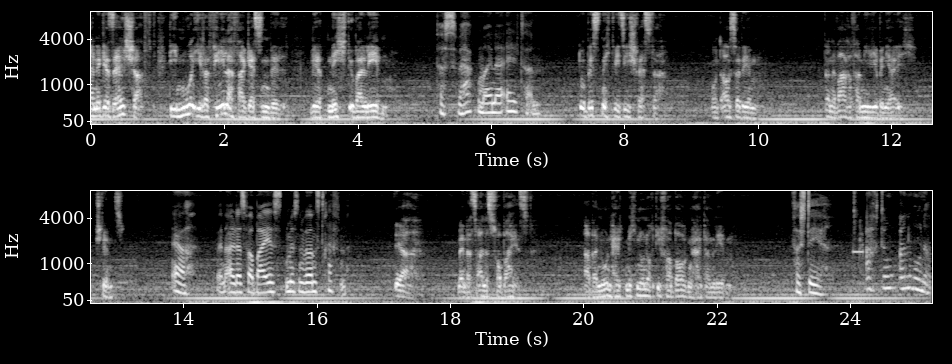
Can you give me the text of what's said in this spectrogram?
Eine Gesellschaft, die nur ihre Fehler vergessen will, wird nicht überleben. Das Werk meiner Eltern. Du bist nicht wie sie, Schwester. Und außerdem, deine wahre Familie bin ja ich. Stimmt's? Ja, wenn all das vorbei ist, müssen wir uns treffen. Ja, wenn das alles vorbei ist. Aber nun hält mich nur noch die Verborgenheit am Leben. Verstehe. Achtung, Anwohner.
